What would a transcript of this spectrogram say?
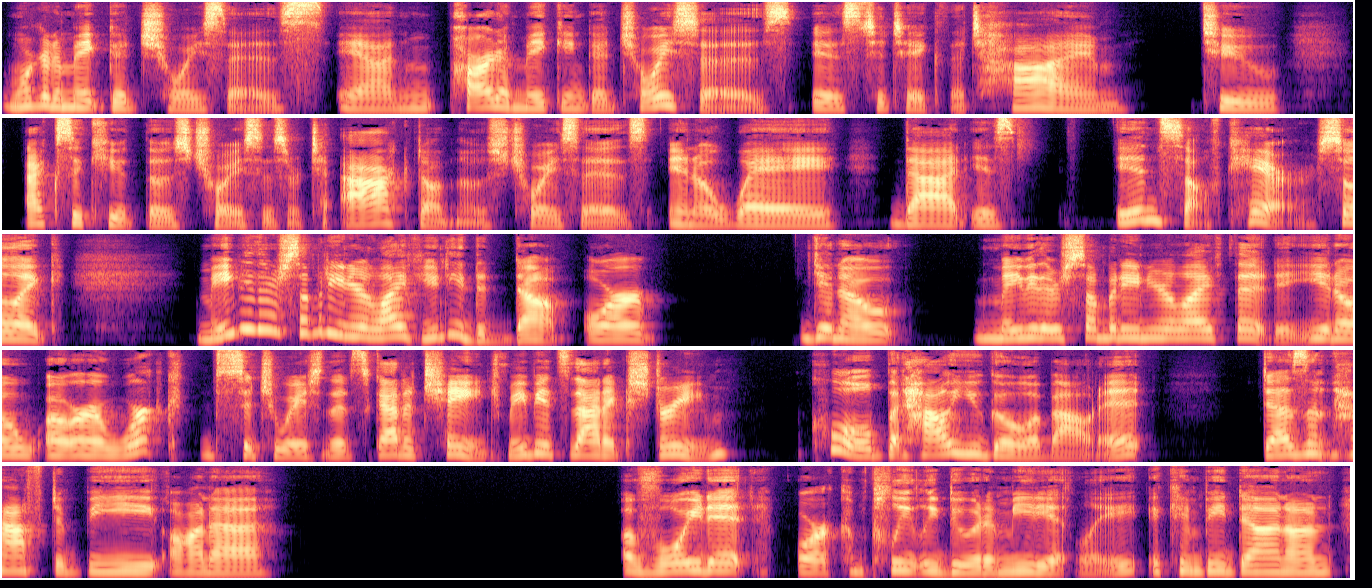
we're going to make good choices. And part of making good choices is to take the time to execute those choices or to act on those choices in a way that is in self care. So, like, maybe there's somebody in your life you need to dump, or, you know, maybe there's somebody in your life that, you know, or a work situation that's got to change. Maybe it's that extreme. Cool. But how you go about it doesn't have to be on a avoid it or completely do it immediately. It can be done on,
